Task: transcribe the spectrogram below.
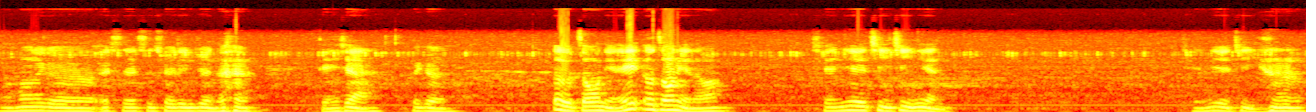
然后那个 S S 确定卷的，点一下这个二周年，诶，二周年了吗？前业绩纪念。前业绩，嗯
